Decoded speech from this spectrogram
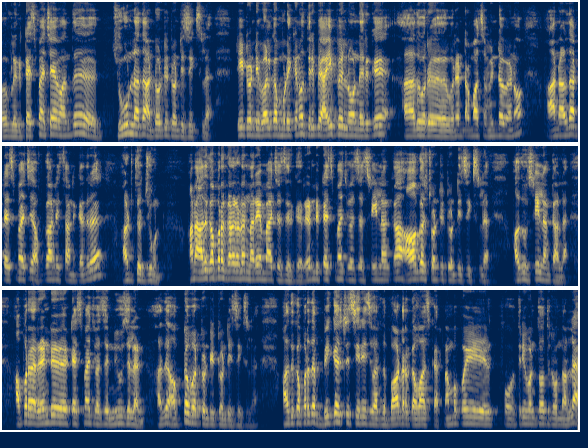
உங்களுக்கு டெஸ்ட் மேட்சே வந்து ஜூனில் தான் டுவெண்ட்டி டுவெண்ட்டி சிக்ஸில் டி டுவெண்ட்டி வேர்ல்ட் கப் முடிக்கணும். திருப்பி ஐபிஎல் ஒன்று இருக்குது அது ஒரு ரெண்டரை மாதம் விண்டோ வேணும். அதனால தான் டெஸ்ட் மேட்ச் ஆப்கானிஸ்தானுக்கு எதிராக அடுத்த ஜூன். ஆனால் அதுக்கப்புறம் கடகடன் நிறைய மேட்சஸ் இருக்குது ரெண்டு டெஸ்ட் மேட்ச் வச்ச ஸ்ரீலங்கா ஆகஸ்ட் டுவெண்ட்டி டுவெண்ட்டி சிக்ஸில் அதுவும் ஸ்ரீலங்காவில் அப்புறம் ரெண்டு டெஸ்ட் மேட்ச் வச்ச நியூசிலாந்து அது அக்டோபர் டுவெண்ட்டி டுவெண்ட்டி சிக்ஸில் அதுக்கப்புறம் தான் பிக்கஸ்ட் சீரிஸ் வருது பார்டர் கவாஸ்கர் நம்ம போய் த்ரீ ஒன் தோத்துட்டு வந்தோம்ல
